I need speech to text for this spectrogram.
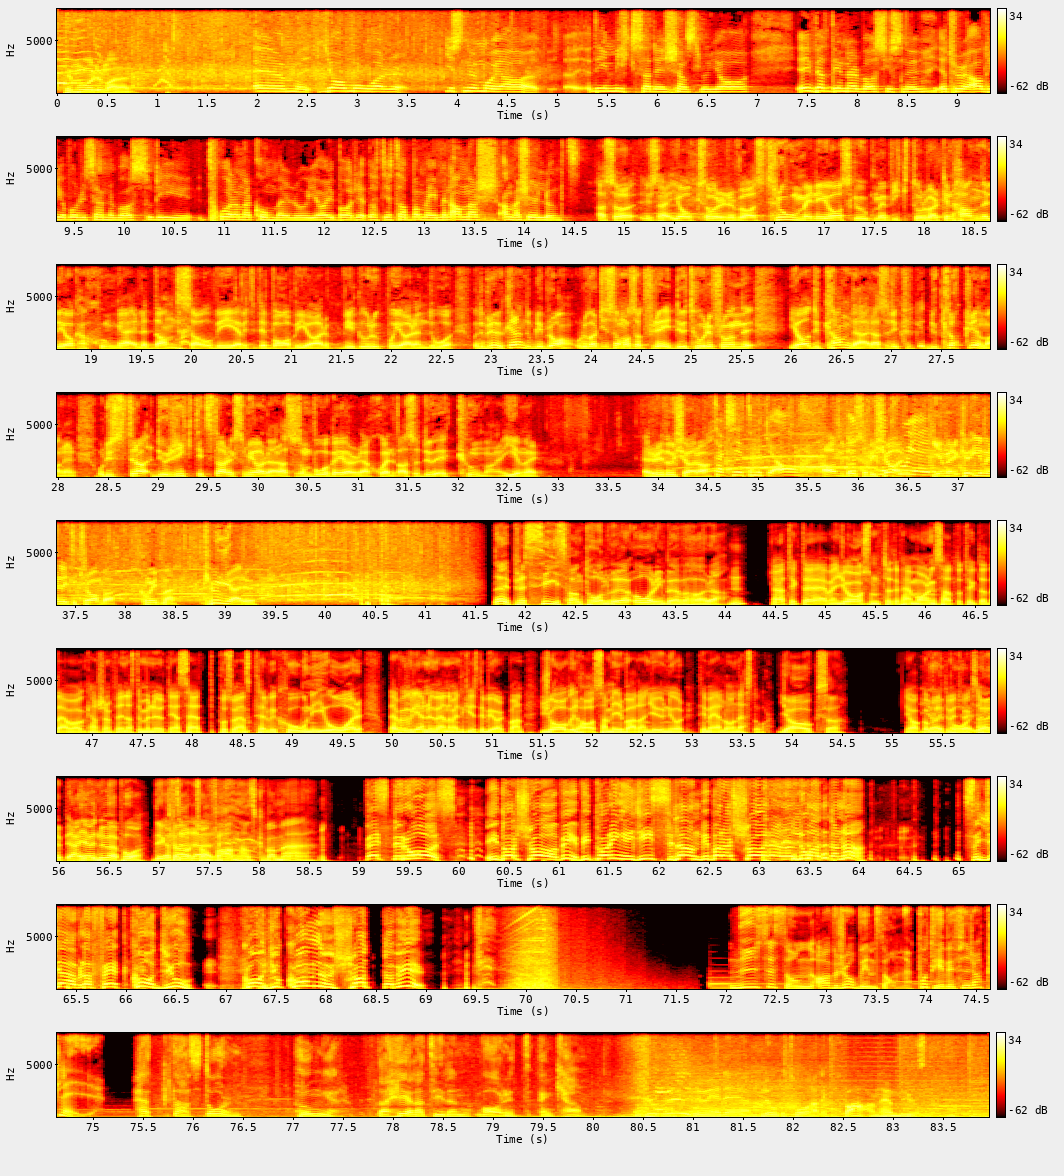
Hur mår du mannen? Ehm, jag mår... Just nu mår jag... Det är mixade känslor. Jag, jag är väldigt nervös just nu. Jag tror jag aldrig har varit så här nervös. Så det är, tårarna kommer och jag är bara rädd att jag tappar mig. Men annars, annars är det lugnt. Alltså, lyssna, jag har också varit nervös. Tro mig, när jag ska upp med Viktor, varken han eller jag kan sjunga eller dansa och vi, jag vet inte vad vi gör. Vi går upp och gör ändå. Och det brukar ändå bli bra. Och det var ju samma sak för dig. Du tog det från... Ja, du kan det här. Alltså, du, du är klockren mannen. Och du, stra, du är riktigt stark som gör det här. Alltså som vågar göra det här själv. Alltså du är kung mannen. Ge mig. Är du redo att köra? Tack så jättemycket. Ja, Ja, men då så. Vi Jag jag kör. är- Ge mig, ge mig lite kram bara. Kom hit man. Kung är du. Det är precis vad en 12-åring behöver höra. Jag tyckte även jag som 35-åring satt och tyckte att det här var kanske den finaste minuten jag sett på svensk television i år. Därför vill jag nu vända mig till Christer Björkman. Jag vill ha Samir Badran Jr till Mello nästa år. Jag också. Jakob Jag är lite mer på. Jag är, ja, jag, nu är jag på. Det är Efter klart det som fan han ska vara med. Västerås! Idag kör vi! Vi tar ingen gisslan, vi bara kör alla låtarna! Så jävla fett! Kodjo! Kodjo kom nu, köttar vi! Ny säsong av Robinson på TV4 Play. Hetta, storm, hunger. Det har hela tiden varit en kamp. Nu är det blod och tårar. Fan händer just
